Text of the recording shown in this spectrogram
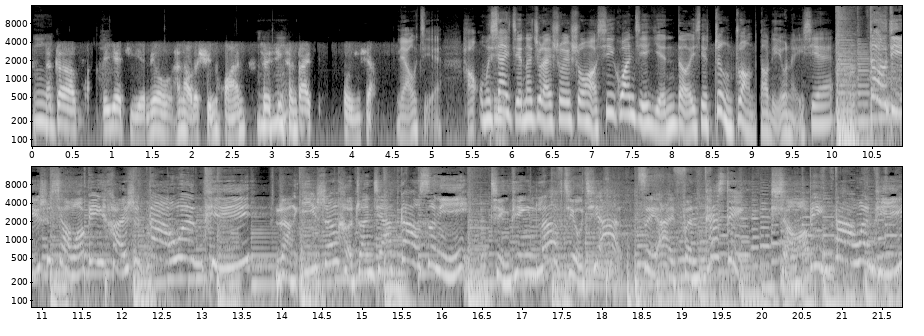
嗯那个关节液体也没有很好的循环，所以新陈代谢受影响。了解。好，我们下一节呢就来说一说哈膝关节炎的一些症状到底有哪一些。到底是小毛病还是大问题？让医生和专家告诉你。请听 Love 九七二最爱 Fantastic 小毛病大问题。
